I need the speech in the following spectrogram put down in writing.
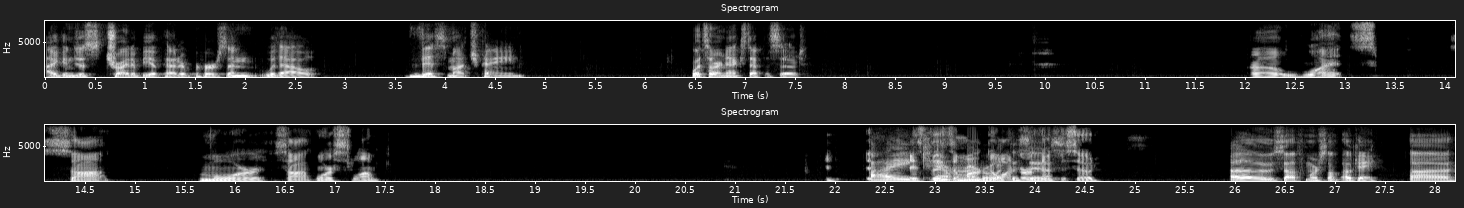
I can just try to be a better person without this much pain. What's our next episode? Uh, what? Sophomore sophomore slump. I It's, can't it's the remember what on this Earth is. episode. Oh, sophomore slump. Okay. Uh,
